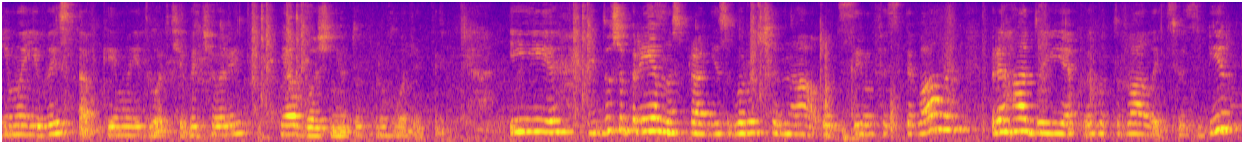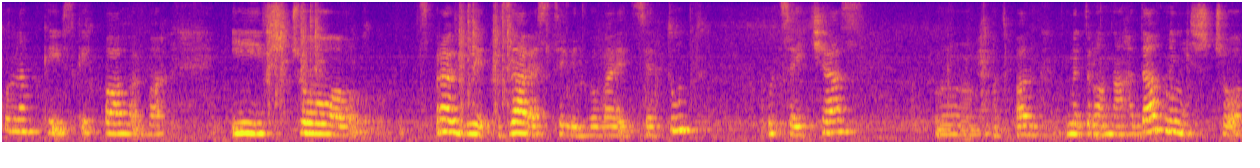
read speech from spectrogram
І мої виставки, і мої творчі вечори я обожнюю тут проводити. І дуже приємно справді зворушена оцим фестивалем. Пригадую, як ви готували цю збірку на київських пагорбах, і що справді зараз це відбувається тут, у цей час. От пан Дмитро нагадав мені, що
